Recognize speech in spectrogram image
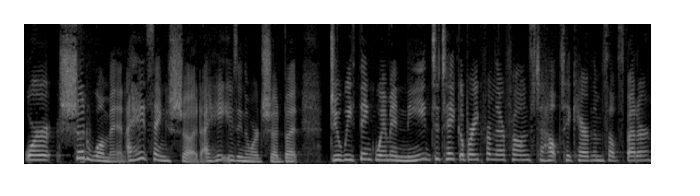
Or should women, I hate saying should, I hate using the word should, but do we think women need to take a break from their phones to help take care of themselves better?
